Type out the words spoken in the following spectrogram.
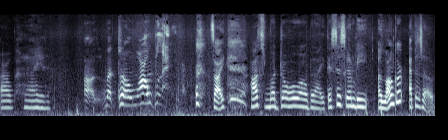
I'll play hospital role sorry, hospital. This is gonna be a longer episode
